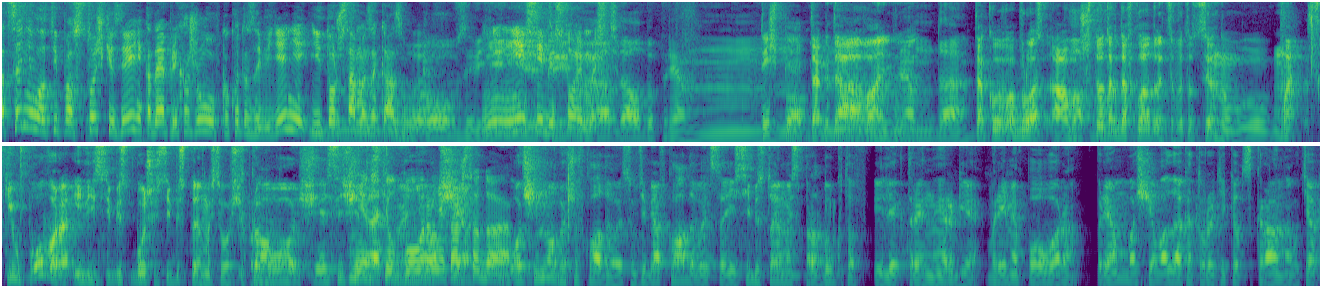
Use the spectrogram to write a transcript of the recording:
оценивал типа с точки зрения, когда я прихожу в какое-то заведение и то же самое заказываю. О, в заведении Не себестоимость. ты бы отдал бы прям... Тысяч пять. Тогда, Вань, Прям, да. Такой вопрос. А вот Вот, что вот. тогда вкладывается в эту цену? Ма- Скилл повара или себе, больше себестоимости вообще продукта? Кого? Если Нет, считать, скилл ну, повара, мне вообще кажется, да. Очень много чего вкладывается. У тебя вкладывается и себестоимость продуктов, электроэнергия, время повара, прям вообще вода, которая текет с крана. У тебя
